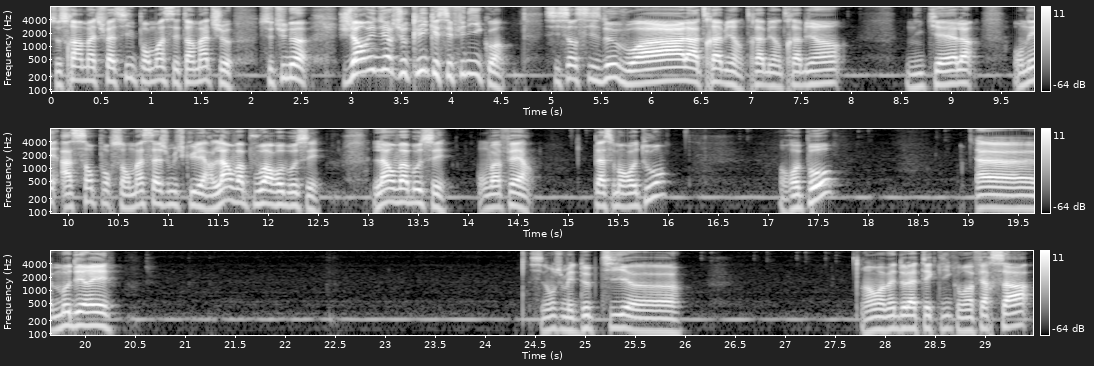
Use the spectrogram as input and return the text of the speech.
Ce sera un match facile pour moi, c'est un match, c'est une, j'ai envie de dire je clique et c'est fini quoi. 6-1, 6-2, voilà, très bien, très bien, très bien. Nickel. On est à 100%, massage musculaire. Là on va pouvoir rebosser. Là on va bosser. On va faire placement retour, repos, euh, modéré Sinon, je mets deux petits... Euh, on va mettre de la technique. On va faire ça.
